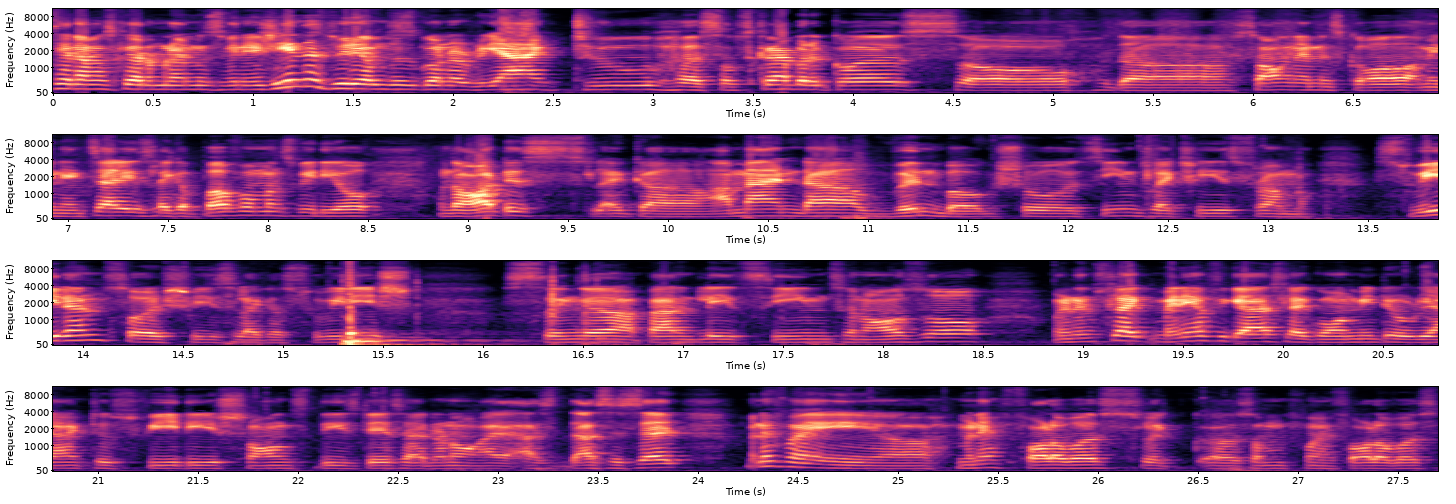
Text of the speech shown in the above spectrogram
Namaste, Namaskar, my name is Vinesh. In this video, I'm just gonna react to a subscriber request. So, the song name is called, I mean, exactly, it's like a performance video. And the artist, like uh, Amanda Winberg. So, it seems like she is from Sweden. So, she's like a Swedish singer, apparently, it seems. And also, when it's like many of you guys like want me to react to Swedish songs these days. I don't know. I as, as I said, many of my uh, many followers like uh, some of my followers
